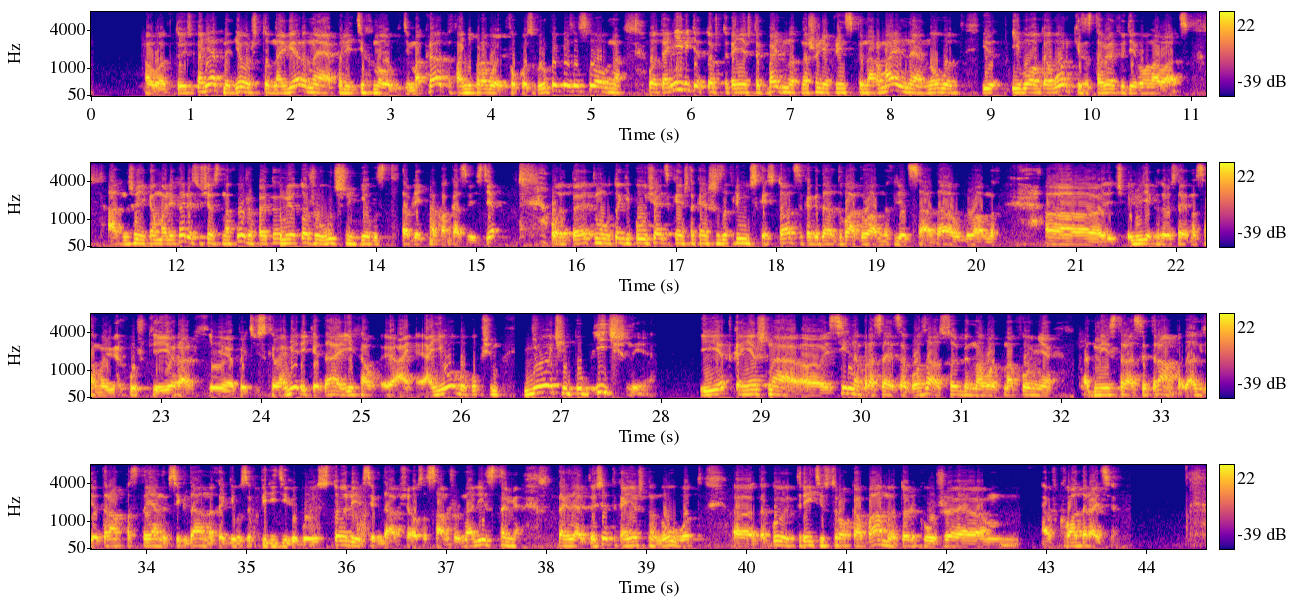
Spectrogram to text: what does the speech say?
Вот. То есть, понятное дело, что, наверное, политтехнологи демократов, они проводят фокус-группы, безусловно. Вот они видят то, что, конечно, к Байдену отношение, в принципе, нормальное, но вот его оговорки заставляют людей волноваться. А отношение к Камале Харрис существенно хуже, поэтому ее тоже лучше не выставлять на показ везде. Вот. Поэтому в итоге получается, конечно, такая шизофреническая ситуация, когда два главных лица, да, главных э, людей, которые стоят на самой верхушке иерархии политической в Америке, да, их, а, они оба, в общем, не очень публичные. И это, конечно, э, сильно бросается в глаза, особенно вот на фоне администрации Трампа, да, где Трамп постоянно всегда находился впереди любой истории, всегда общался сам с журналистами и так далее. То есть это, конечно, ну вот э, такой третий срок Обамы, только уже в квадрате.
